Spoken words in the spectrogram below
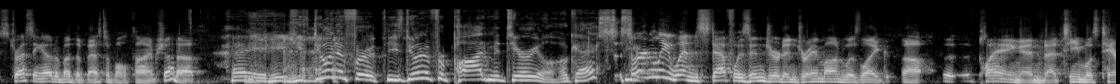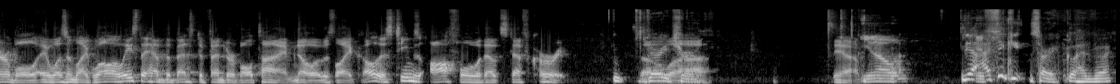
He's stressing out about the best of all time. Shut up. Hey, he, he's doing it for he's doing it for pod material. Okay. Certainly, when Steph was injured and Draymond was like uh, uh, playing and that team was terrible, it wasn't like, well, at least they have the best defender of all time. No, it was like, oh, this team's awful without Steph Curry. So, Very true. uh, yeah. You know, Yeah, If- I think. He, sorry, go ahead, Vivek.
